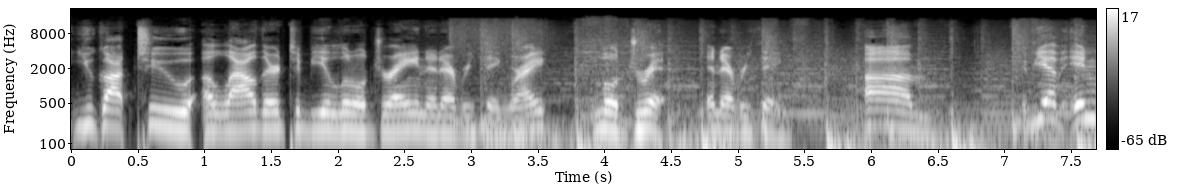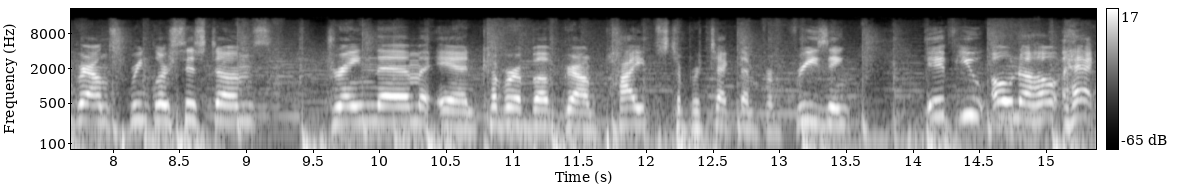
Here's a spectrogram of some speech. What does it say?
you got to allow there to be a little drain and everything, right? A little drip and everything. Um, if you have in ground sprinkler systems, drain them and cover above ground pipes to protect them from freezing. If you own a home, heck,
